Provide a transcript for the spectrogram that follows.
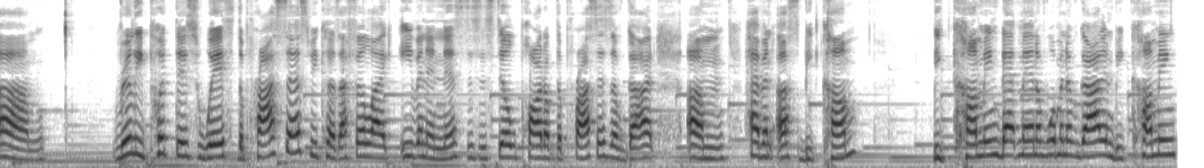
um, really put this with the process because I feel like even in this, this is still part of the process of God um, having us become becoming that man of woman of God and becoming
